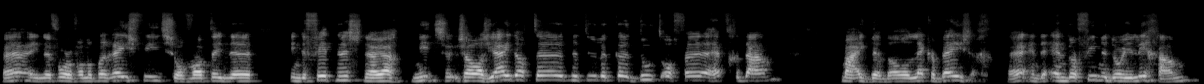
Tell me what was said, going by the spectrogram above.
Hè, in de vorm van op een racefiets of wat in de, in de fitness. Nou ja, niet zoals jij dat natuurlijk doet of hebt gedaan. Maar ik ben wel lekker bezig. Hè? En de endorfine door je lichaam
